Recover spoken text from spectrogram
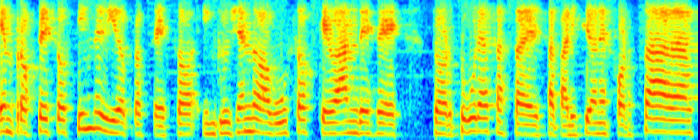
en procesos sin debido proceso, incluyendo abusos que van desde torturas hasta desapariciones forzadas,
